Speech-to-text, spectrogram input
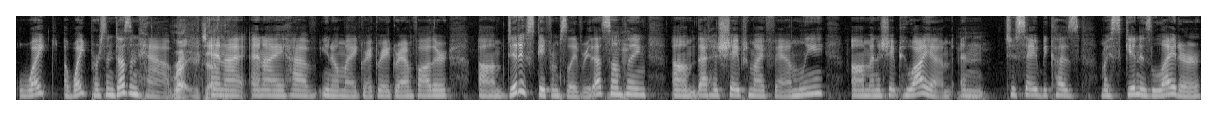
white a white person doesn't have. Right, exactly. And I and I have you know my great great grandfather um, did escape from slavery. That's something um, that has shaped my family um, and has shaped who I am. And to say because my skin is lighter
